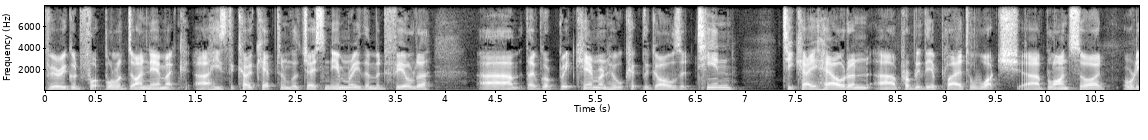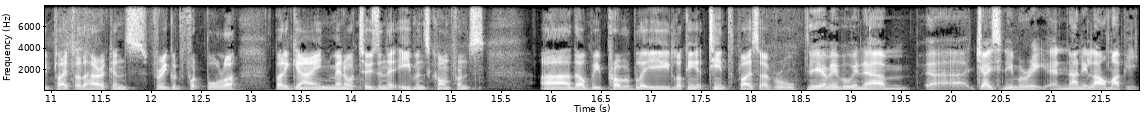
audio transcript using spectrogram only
very good footballer, dynamic. Uh, he's the co-captain with Jason Emery, the midfielder. Um, they've got Brett Cameron, who will kick the goals at 10. TK Howden, uh, probably their player to watch, uh, blindside, already played for the Hurricanes, very good footballer. But again, Manawatu's in the Evens Conference. Uh, they'll be probably looking at 10th place overall. Yeah, I remember when um, uh, Jason Emery and Ngani Laumape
